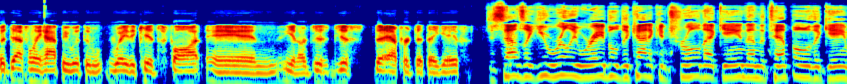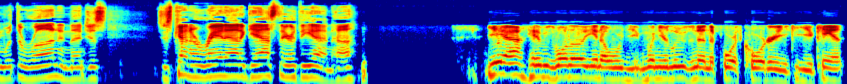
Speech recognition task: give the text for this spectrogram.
but definitely happy with the way the kids fought and you know just just the effort that they gave. Just sounds like you really were able to kind of control that game, then the tempo of the game with the run, and then just just kind of ran out of gas there at the end, huh? Yeah, it was one of the, you know when you're losing in the fourth quarter, you you can't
